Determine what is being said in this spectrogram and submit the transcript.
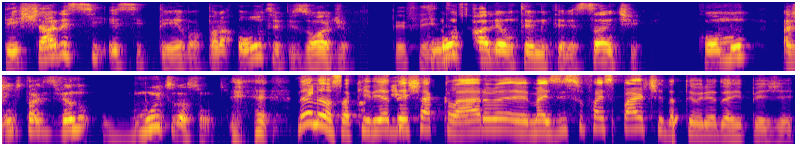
deixar esse, esse tema para outro episódio, que Perfeito. não só ele é um tema interessante, como a gente está desviando muito do assunto. Não, não, só queria deixar claro, eh, mas isso faz parte da teoria do RPG.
